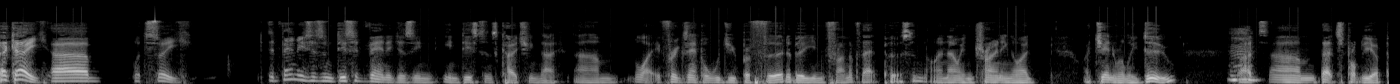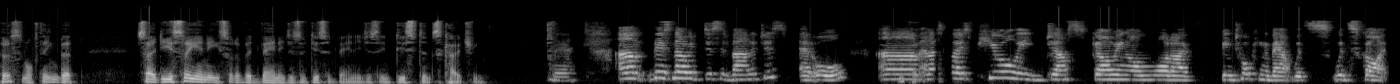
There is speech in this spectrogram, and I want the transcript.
Okay, um, let's see. Advantages and disadvantages in, in distance coaching, though. Um, like, for example, would you prefer to be in front of that person? I know in training I, I generally do, mm. but um, that's probably a personal thing. But so, do you see any sort of advantages or disadvantages in distance coaching? Yeah. Um, there's no disadvantages at all. Um, okay. And I suppose purely just going on what I've been talking about with, with Skype.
